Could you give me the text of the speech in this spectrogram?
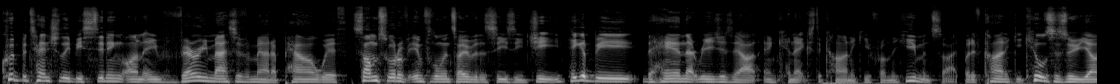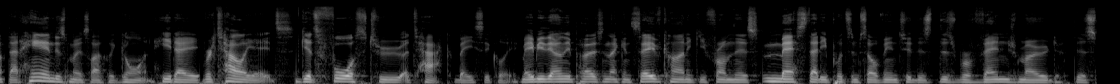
could potentially be sitting on a very massive amount of power with some sort of influence over the CCG, he could be the hand that reaches out and connects to Kaneki from the human side. But if Kaneki kills Suzuya, That hand is most likely gone. Hide retaliates, gets forced to attack, basically. Maybe the only person that can save Kaneki from this mess that he puts himself into, this this revenge mode, this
